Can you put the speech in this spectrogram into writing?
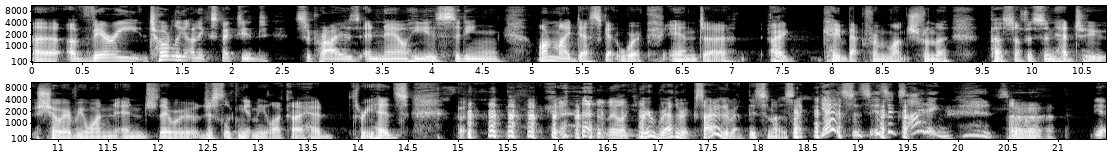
uh, a very totally unexpected surprise, and now he is sitting on my desk at work, and uh, I came back from lunch from the post office and had to show everyone, and they were just looking at me like I had three heads. But they're like, "You're rather excited about this," and I was like, "Yes, it's it's exciting." So Uh, yeah,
